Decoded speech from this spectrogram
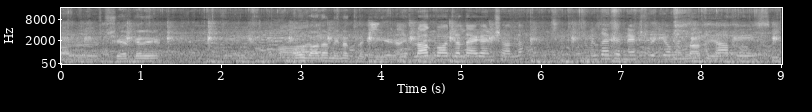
और शेयर करें। बहुत ज़्यादा मेहनत लगती है ब्लॉग बहुत जल्द आएगा तो मिलता है फिर नेक्स्ट वीडियो में। अल्लाह हाफिज़।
